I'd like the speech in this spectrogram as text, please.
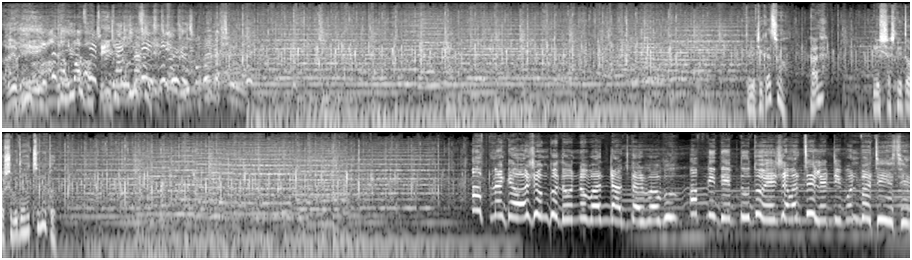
আরে তুমি ঠিক আছো? হ্যাঁ? নিঃশ্বাস নিতে অসুবিধা হচ্ছে না তো? আপনাকে অসংখ্য ধন্যবাদ ডাক্তার বাবু আপনি দেবদূত হয়ে এসে আমার ছেলের জীবন বাঁচিয়েছেন।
